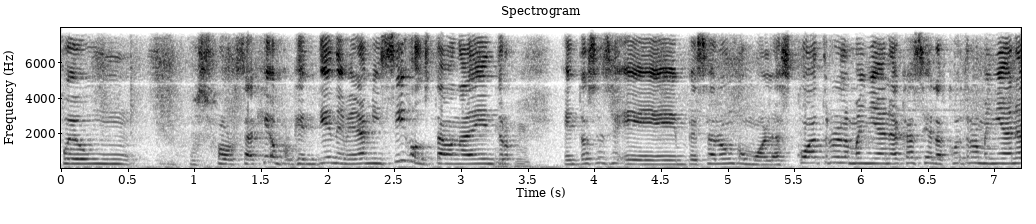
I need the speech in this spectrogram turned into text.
Fue un pues, forcajeo porque entienden, eran mis hijos estaban adentro. Entonces eh, empezaron como a las 4 de la mañana, casi a las 4 de la mañana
